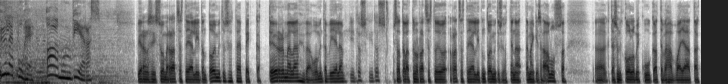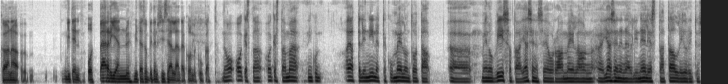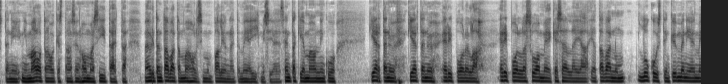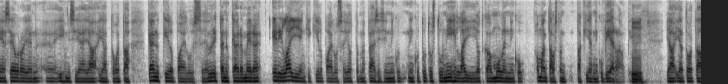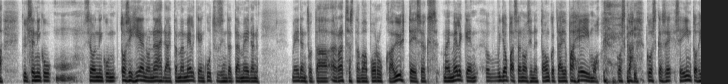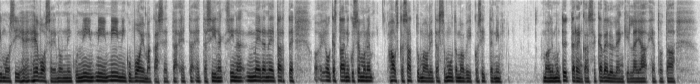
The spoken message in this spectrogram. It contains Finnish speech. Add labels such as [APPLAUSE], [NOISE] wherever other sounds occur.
Ylepuhe aamun vieras. Vieraana siis Suomen Ratsastajaliiton toimitusjohtaja Pekka Törmälä. Hyvää huomenta vielä. Kiitos, kiitos. Sä oot aloittanut Ratsastajaliiton toimitusjohtajana tämän kesän alussa. Äh, tässä on nyt kolme kuukautta vähän vajaa takana. Miten oot pärjännyt? Mitä se on pitänyt sisällään tämä kolme kuukautta? No oikeastaan, oikeastaan mä niin kuin ajattelin niin, että kun meillä on tuota meillä on 500 jäsenseuraa, meillä on jäsenenä yli 400 talliyritystä, niin, niin mä aloitan oikeastaan sen homman siitä, että mä yritän tavata mahdollisimman paljon näitä meidän ihmisiä. Ja sen takia mä oon niin kuin kiertänyt, kiertänyt eri puolella eri puolilla Suomea kesällä ja, ja tavannut lukuisten kymmenien meidän seurojen ihmisiä ja, ja tuota, käynyt kilpailuissa ja yrittänyt käydä meidän eri lajienkin kilpailuissa, jotta mä pääsisin niin kuin, niin kuin tutustumaan niihin lajiin, jotka on mulle niin kuin, oman taustan takia niin kuin vieraampia. Mm. Ja, ja tuota, kyllä se, niin kuin, se on niin kuin tosi hieno nähdä, että mä melkein kutsusin tätä meidän – meidän tota, ratsastavaa porukkaa yhteisöksi. Mä melkein jopa sanoisin, että onko tämä jopa heimo, [LAUGHS] koska, koska se, se intohimo siihen hevoseen on niin, kuin niin, niin, niin, niin kuin voimakas, että, että, että siinä, siinä meidän ei tarvitse, oikeastaan niin kuin semmoinen hauska sattuma oli tässä muutama viikko sitten, niin mä olin mun tyttären kanssa kävelylenkillä ja, ja tota,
